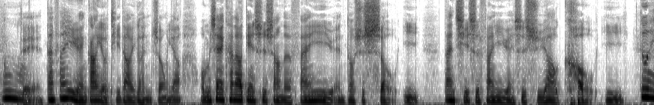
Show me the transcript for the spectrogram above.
嗯，对。但翻译员刚刚有提到一个很重要，我们现在看到电视上的翻译员都是手译，但其实翻译员是需要口译。对，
